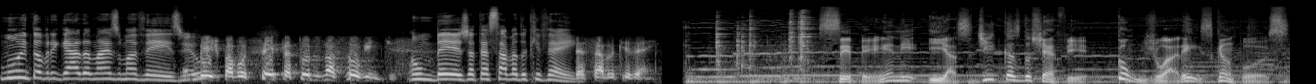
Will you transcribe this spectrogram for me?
muito obrigada mais uma vez, viu? Um beijo para você e para todos os nossos ouvintes. Um beijo, até sábado que vem. Até sábado que vem. CBN e as dicas do chefe, com Juarez Campos.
